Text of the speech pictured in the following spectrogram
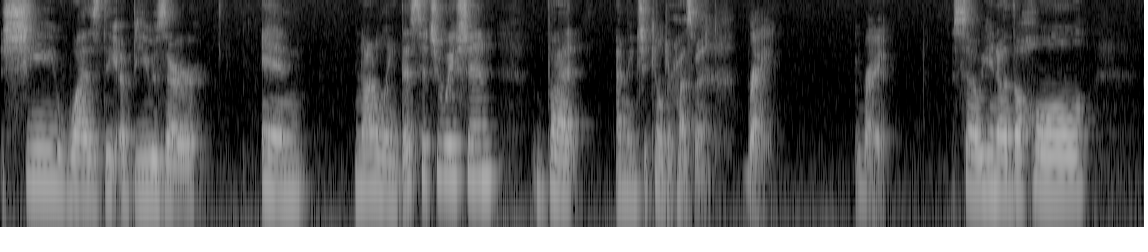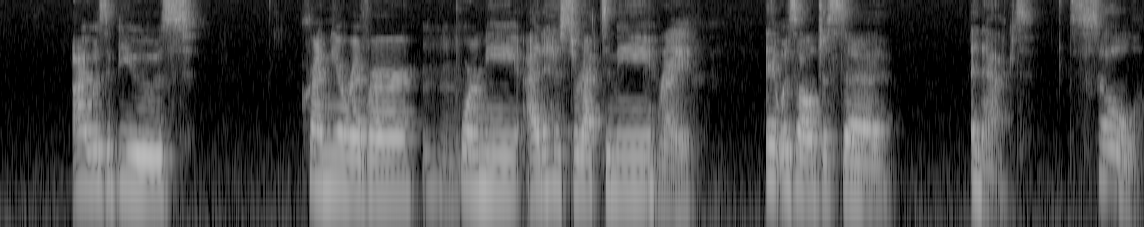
she was the abuser in not only this situation, but I mean, she killed her husband. Right. Right. So, you know, the whole I was abused, Crimea River, mm-hmm. poor me, I had a hysterectomy. Right. It was all just a an act. So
